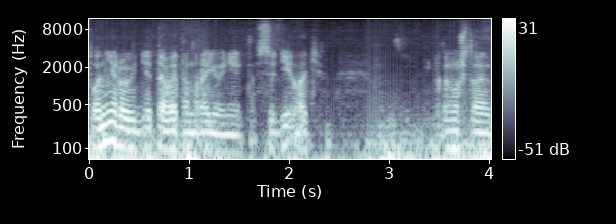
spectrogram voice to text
планирую где-то в этом районе это все делать. Потому что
